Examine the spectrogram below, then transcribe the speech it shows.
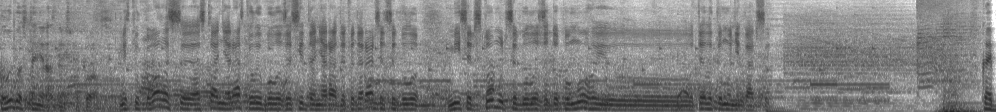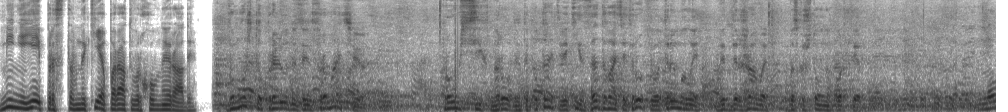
Коли ви останній раз ним спілкувалися? Ми спілкувалися останній раз, коли було засідання Ради Федерації. Це було місяць тому. Це було за допомогою телекомунікацій. В Кабміні є й представники апарату Верховної Ради. Ви можете оприлюднити інформацію про усіх народних депутатів, які за 20 років отримали від держави безкоштовну квартиру? Ну,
